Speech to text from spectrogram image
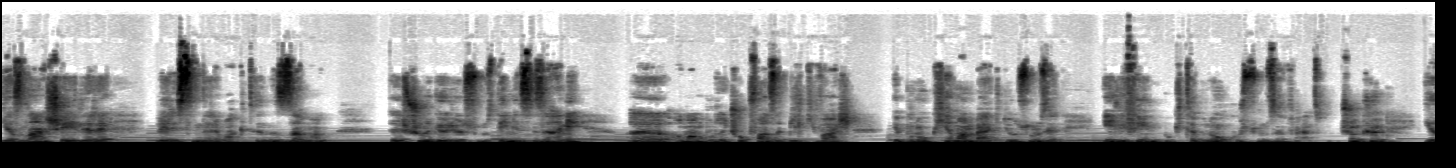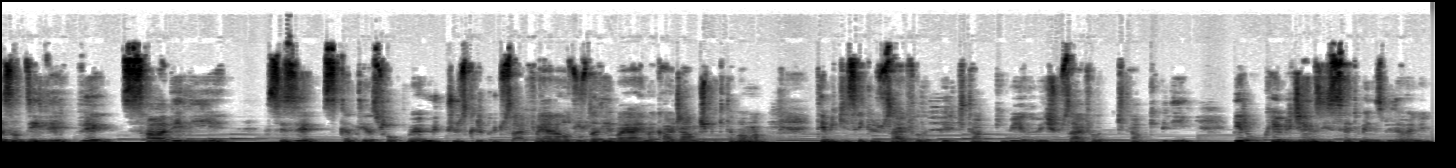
yazılan şeylere ve resimlere baktığınız zaman e, şunu görüyorsunuz. Demin size hani e, aman burada çok fazla bilgi var ve bunu okuyamam belki diyorsunuz ya. Elif'in bu kitabını okursunuz efendim. Çünkü yazı dili ve sadeliği sizi sıkıntıya sokmuyor. 343 sayfa yani az uzda değil bayağı emek harcanmış bir kitap ama tabii ki 800 sayfalık bir kitap gibi ya da 500 sayfalık bir kitap gibi değil. Bir okuyabileceğinizi hissetmeniz bile önemli.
